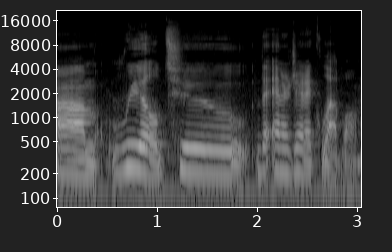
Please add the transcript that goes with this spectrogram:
um, real to the energetic level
